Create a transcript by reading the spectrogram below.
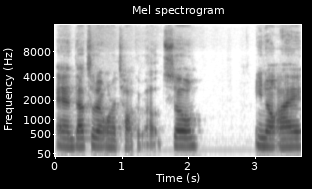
And that's what I want to talk about. So, you know, I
